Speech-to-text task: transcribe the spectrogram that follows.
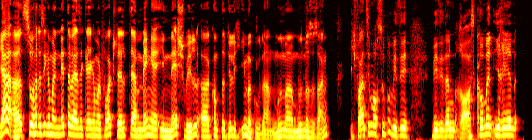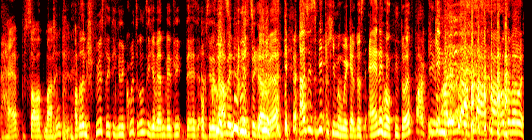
Ja, äh, so hat er sich einmal netterweise gleich einmal vorgestellt. Der Menge in Nashville äh, kommt natürlich immer gut an, muss man, muss man so sagen. Ich fand's immer auch super, wie sie, wie sie dann rauskommen, ihren Hype-Sound machen, aber dann spürst du richtig, wie sie kurz unsicher werden, wenn sie, ob sie den Namen nicht richtig haben, ja? Das ist wirklich immer urgeil. Du hast eine hocken dort. Fuck you, Genau. alle bla bla bla, und dann,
